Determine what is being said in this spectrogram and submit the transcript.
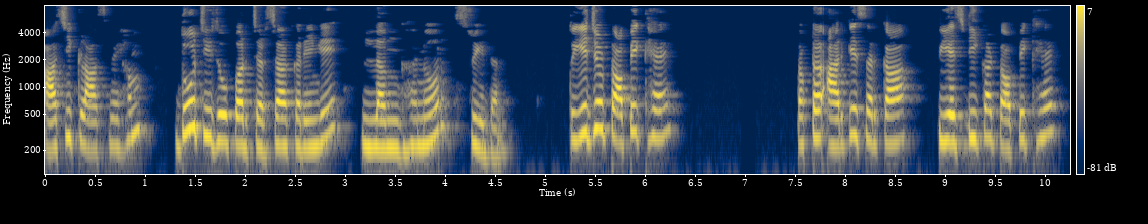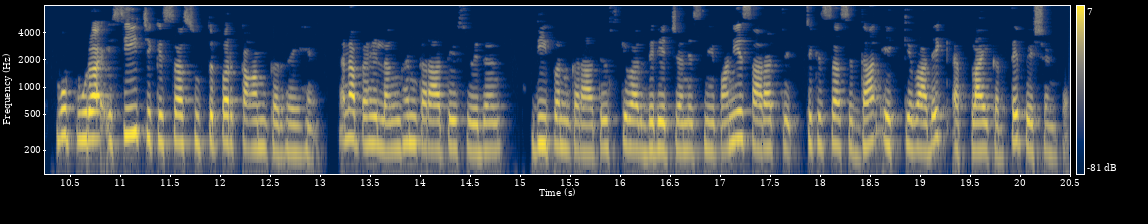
आज ही क्लास में हम दो चीज़ों पर चर्चा करेंगे, लंघन और स्वेदन। तो ये जो टॉपिक है डॉक्टर आर के सर का पीएचडी का टॉपिक है वो पूरा इसी चिकित्सा सूत्र पर काम कर रहे हैं। है ना? पहले लंघन कराते, स्वेदन, दीपन कराते, उसके बाद विरेचन स्नेपान ये सारा चिकित्सा सिद्धांत एक के बाद एक अप्लाई करते पेशेंट पर।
